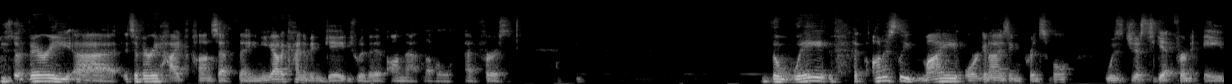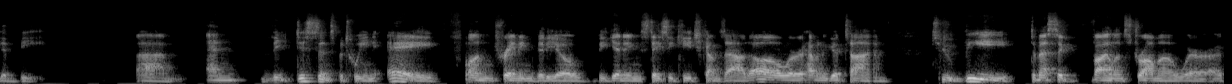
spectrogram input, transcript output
it's a very uh, it's a very high concept thing and you got to kind of engage with it on that level at first. The way honestly my organizing principle was just to get from a to b. Um, and the distance between a fun training video beginning stacy keach comes out oh we're having a good time to b domestic violence drama where a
